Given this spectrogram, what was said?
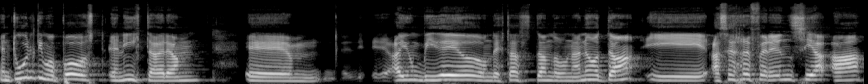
En tu último post en Instagram, Em, hay un video donde estás dando una nota y haces referencia a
